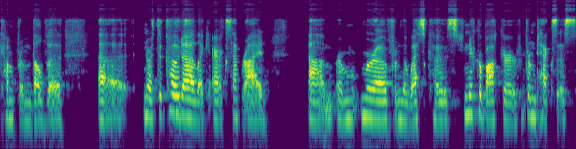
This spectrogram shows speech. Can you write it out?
come from Velva, uh, North Dakota, like Eric Sevareid, um, or Murrow from the West Coast, Knickerbocker from Texas.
